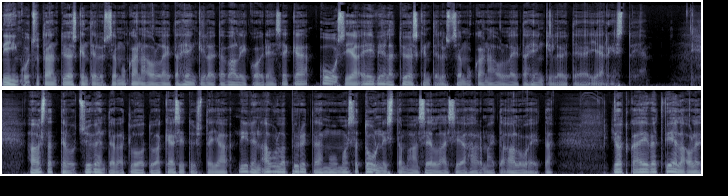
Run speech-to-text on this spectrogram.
Niihin kutsutaan työskentelyssä mukana olleita henkilöitä valikoiden sekä uusia ei vielä työskentelyssä mukana olleita henkilöitä ja järjestöjä. Haastattelut syventävät luotua käsitystä ja niiden avulla pyritään muun muassa tunnistamaan sellaisia harmaita alueita, jotka eivät vielä ole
